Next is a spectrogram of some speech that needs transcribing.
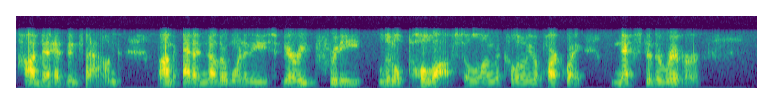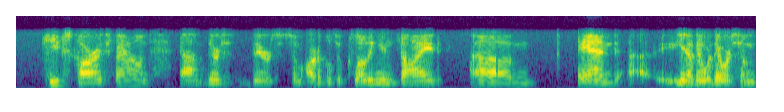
Honda had been found, um, at another one of these very pretty little pull-offs along the Colonial Parkway next to the river. Keith's car is found. Um, there's there's some articles of clothing inside, um, and uh, you know there were there were some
